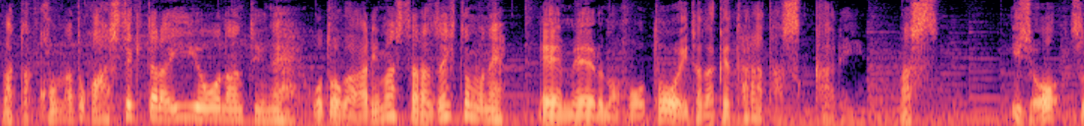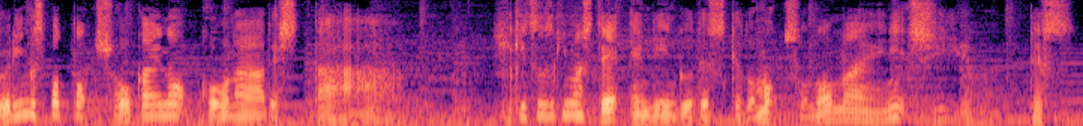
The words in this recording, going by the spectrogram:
またこんなとこ走ってきたらいいよ、なんていうね、ことがありましたら、ぜひともね、えーメールの方等いただけたら助かります。以上、ツーリングスポット紹介のコーナーでした。引き続きましてエンディングですけども、その前に CM です。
